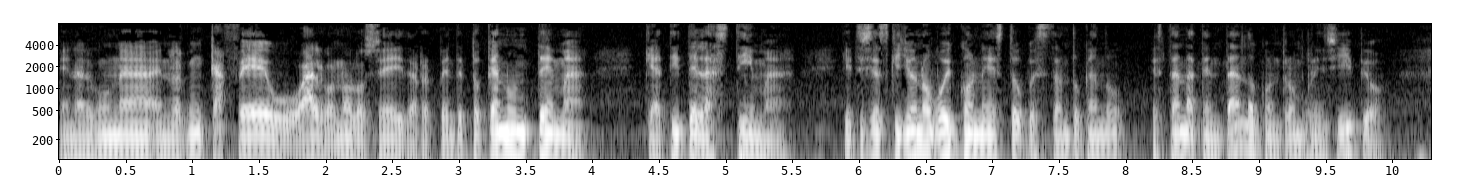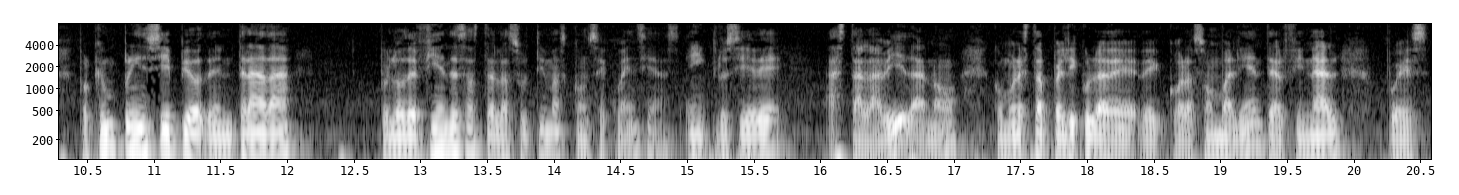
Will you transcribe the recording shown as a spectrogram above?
en alguna en algún café o algo, no lo sé, y de repente tocan un tema que a ti te lastima, y te dices que yo no voy con esto, pues están tocando, están atentando contra un principio. Porque un principio de entrada, pues lo defiendes hasta las últimas consecuencias, e inclusive hasta la vida, ¿no? Como en esta película de, Corazón Valiente, al final, pues,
